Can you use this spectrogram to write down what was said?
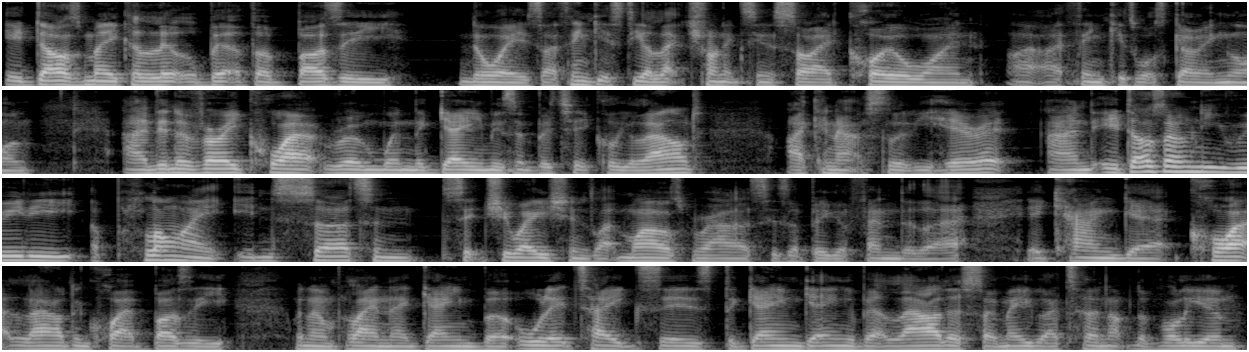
it does make a little bit of a buzzy noise. I think it's the electronics inside, coil whine, I, I think is what's going on. And in a very quiet room when the game isn't particularly loud, I can absolutely hear it. And it does only really apply in certain situations, like Miles Morales is a big offender there. It can get quite loud and quite buzzy when I'm playing that game, but all it takes is the game getting a bit louder. So maybe I turn up the volume,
